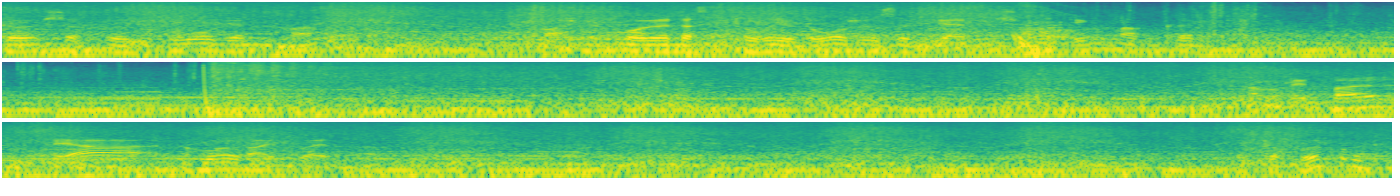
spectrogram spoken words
Kohlenstoff Corridoren machen. Mach ich mir vor, wenn das ein Toreador ist und wir endlich schon ein Ding machen können. Fall sehr hohe Reichweiten hat. Ist kaputt oder?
